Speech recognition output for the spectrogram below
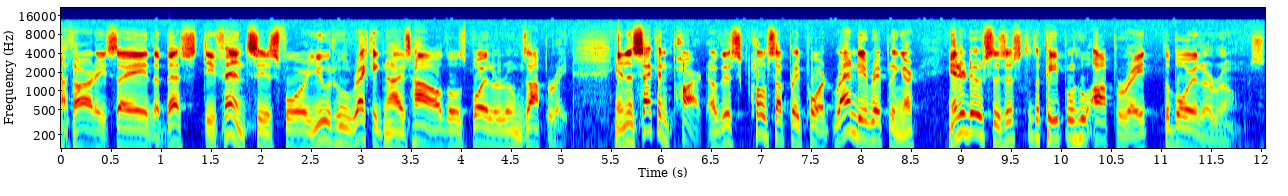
Authorities say the best defense is for you to recognize how those boiler rooms operate. In the second part of this close-up report, Randy Ripplinger introduces us to the people who operate the boiler rooms.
